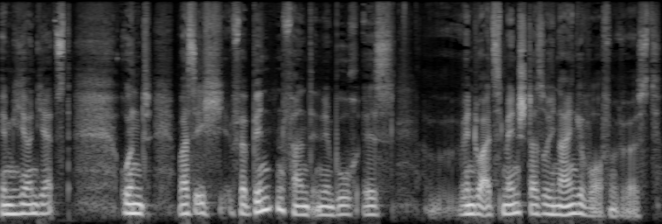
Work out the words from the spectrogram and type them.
im Hier und Jetzt. Und was ich verbinden fand in dem Buch ist, wenn du als Mensch da so hineingeworfen wirst.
